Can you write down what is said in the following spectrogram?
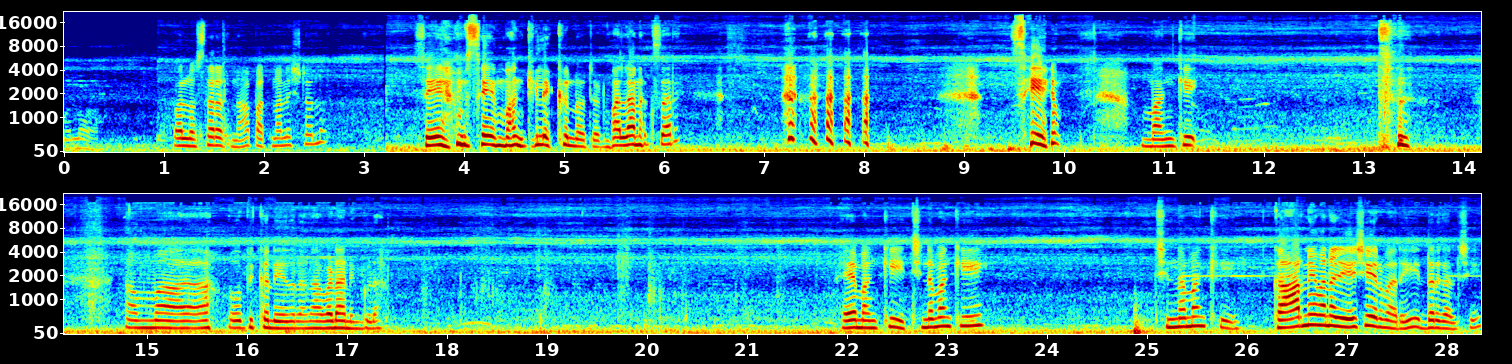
మళ్ళా. వాళ్ళు వస్తారట్నా పట్నాలు ఇష్టాలు? సేమ్ సేమ్ మంకీ లెక్క ఉన్నావు చూడు మళ్ళా ఒకసారి. Same monkey. అమ్మా ఓపిక లేదురా నవ్వడానికి కూడా. ఏ మంకీ చిన్న మంకీ. చిన్న మంకి. కార్ని ఏమైనా చేసేయరు మరి ఇద్దరు కలిసి?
